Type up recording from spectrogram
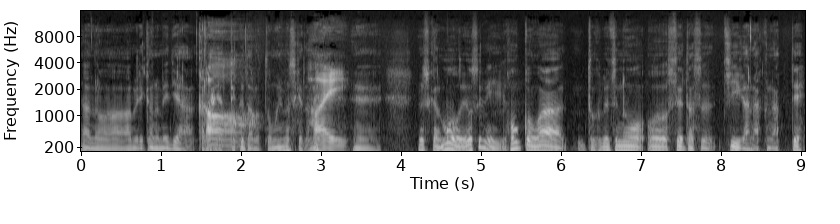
あのアメリカのメディアからやっていくだろうと思いますけどね。はい、えーですからもう要するに香港は特別のステータス、地位がなくなって、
